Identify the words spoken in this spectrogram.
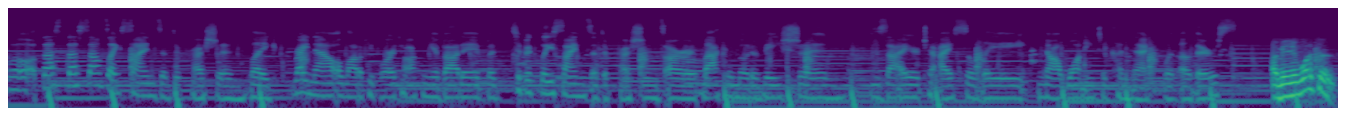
well, that's that sounds like signs of depression. Like right now, a lot of people are talking about it, but typically signs of depressions are lack of motivation, desire to isolate, not wanting to connect with others. I mean, it wasn't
